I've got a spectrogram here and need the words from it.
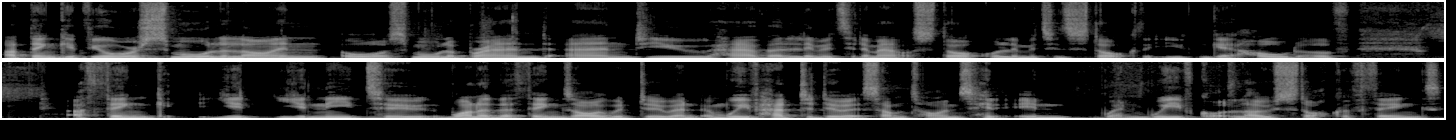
I think if you're a smaller line or a smaller brand and you have a limited amount of stock or limited stock that you can get hold of, I think you you need to one of the things I would do, and, and we've had to do it sometimes in, in when we've got low stock of things,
